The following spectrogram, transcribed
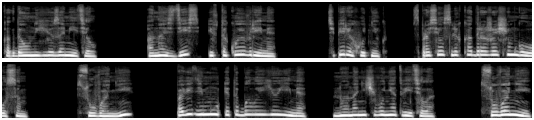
когда он ее заметил. Она здесь и в такое время. Теперь охотник спросил слегка дрожащим голосом. «Сувани?» По-видимому, это было ее имя, но она ничего не ответила. «Сувани!»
